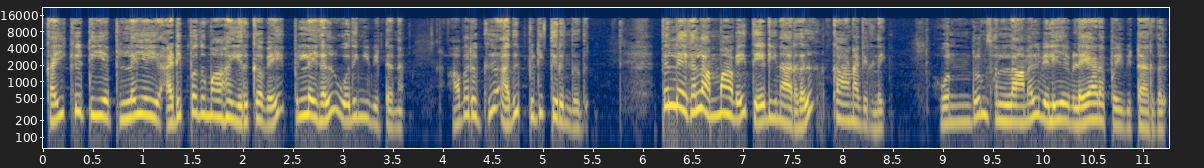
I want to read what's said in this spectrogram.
கை கட்டிய பிள்ளையை அடிப்பதுமாக இருக்கவே பிள்ளைகள் ஒதுங்கிவிட்டன. அவருக்கு அது பிடித்திருந்தது. பிள்ளைகள் அம்மாவை தேடினார்கள் காணவில்லை. ஒன்றும் சொல்லாமல் வெளியே விளையாடப் போய்விட்டார்கள்.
